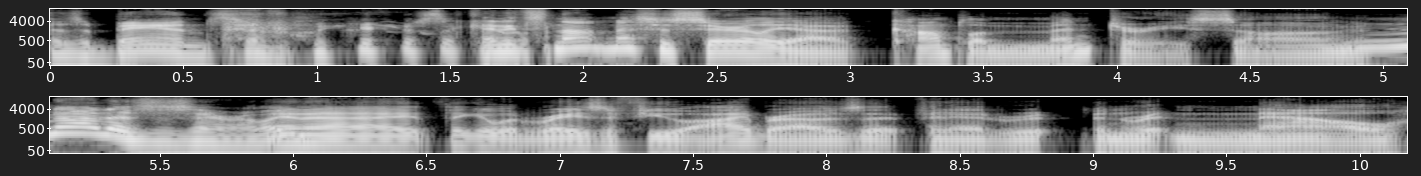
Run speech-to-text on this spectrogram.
as a band several years ago. And it's not necessarily a complimentary song. not necessarily. And I think it would raise a few eyebrows if it had ri- been written now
